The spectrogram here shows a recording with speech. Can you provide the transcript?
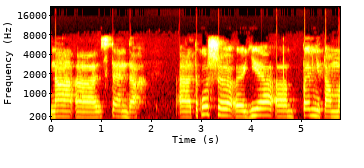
на стендах. Також є певні там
